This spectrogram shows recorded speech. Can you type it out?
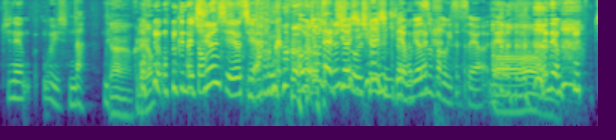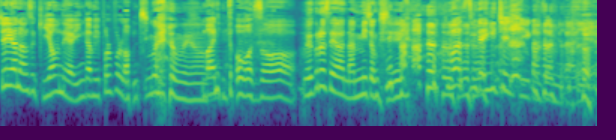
지내고 있습니다. 네. 야, 그래요? 오늘 근데 아니, 저- 주현 씨예요, 지금 예. 방금. 어, 좀 전에 주현 씨 출연시키려고. 연습하고 있었어요. 네. 어. 근데 제이 아나운서 귀엽네요. 인감이 폴폴 넘치고. 왜요, 왜요? 많이 더워서. 왜 그러세요, 남미정 씨? 고맙습니다. 이채 씨. 감사합니다. 예.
